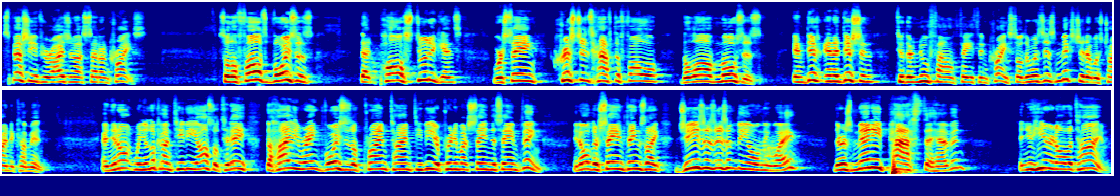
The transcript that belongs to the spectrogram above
especially if your eyes are not set on Christ. So the false voices that Paul stood against were saying Christians have to follow the law of Moses in, di- in addition to their newfound faith in Christ. So there was this mixture that was trying to come in. And you know, when you look on TV also today, the highly ranked voices of primetime TV are pretty much saying the same thing. You know, they're saying things like, Jesus isn't the only way. There's many paths to heaven, and you hear it all the time.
